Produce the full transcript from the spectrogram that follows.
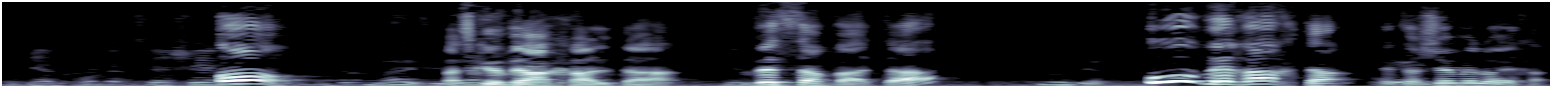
C'est bien pour remercier Hachem Oh. Ouais, Parce que ve'achalta, ve'savata, ou verachta et Hashem Elohecha.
